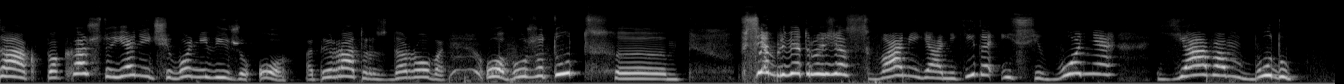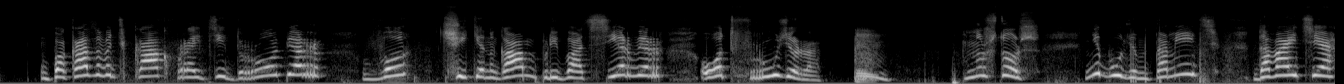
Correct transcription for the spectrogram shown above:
Так, пока что я ничего не вижу. О, оператор, здорово. О, вы уже тут? Эм, Всем привет, друзья! С вами я, Никита, и сегодня я вам буду показывать, как пройти дропер в Чикенгам приват сервер от Фрузера. ну что ж, не будем томить, давайте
